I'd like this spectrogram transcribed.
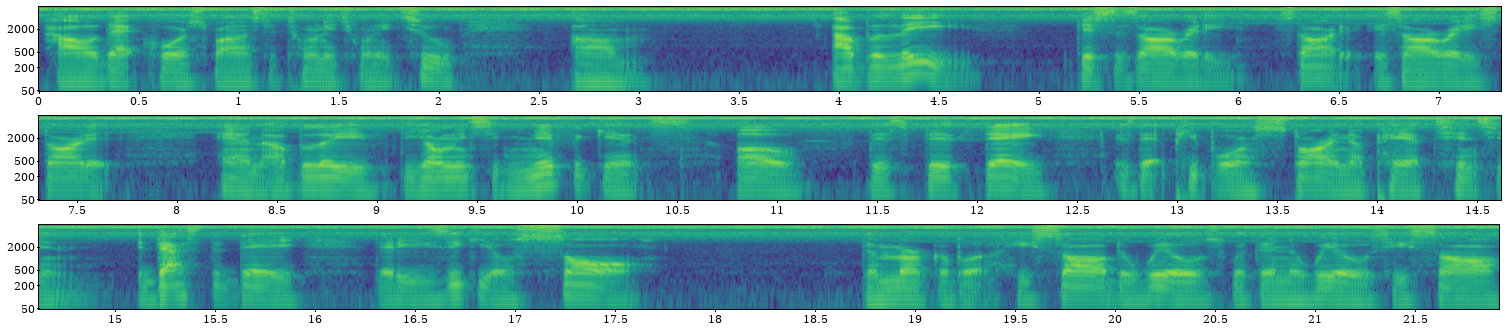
how that corresponds to 2022. Um, I believe this is already started. It's already started. And I believe the only significance of this fifth day is that people are starting to pay attention. That's the day that Ezekiel saw the Merkaba. He saw the wheels within the wheels. He saw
